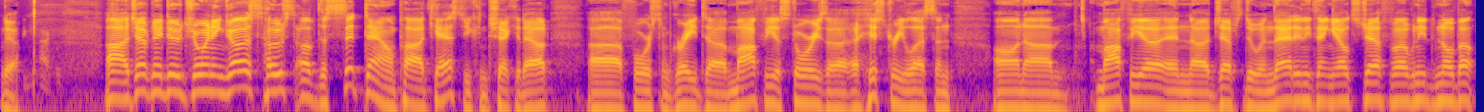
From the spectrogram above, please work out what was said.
yeah. Exactly. Uh, Jeff Nadeau joining us, host of the Sit Down podcast. You can check it out uh, for some great uh, mafia stories, a history lesson on um, mafia, and uh, Jeff's doing that. Anything else, Jeff? Uh, we need to know about?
